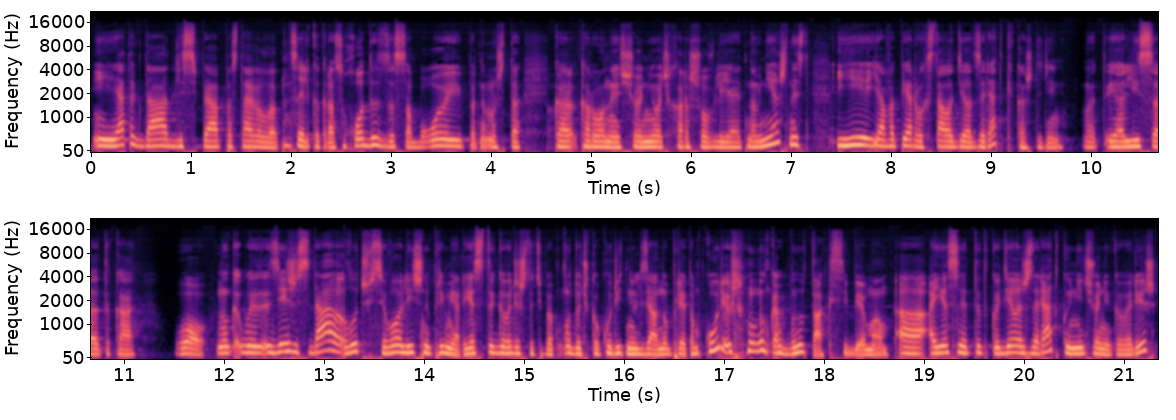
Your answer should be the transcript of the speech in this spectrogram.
И я тогда для себя поставила цель как раз ухода за собой, потому что ко- корона еще не очень хорошо влияет на внешность. И я, во-первых, стала делать зарядки каждый день. Вот. И Алиса такая, Вау. Ну, как бы здесь же всегда лучше всего личный пример. Если ты говоришь, что, типа, ну, дочка, курить нельзя, но при этом куришь, ну, как бы, ну, так себе, мам. А, а если ты такой делаешь зарядку и ничего не говоришь,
